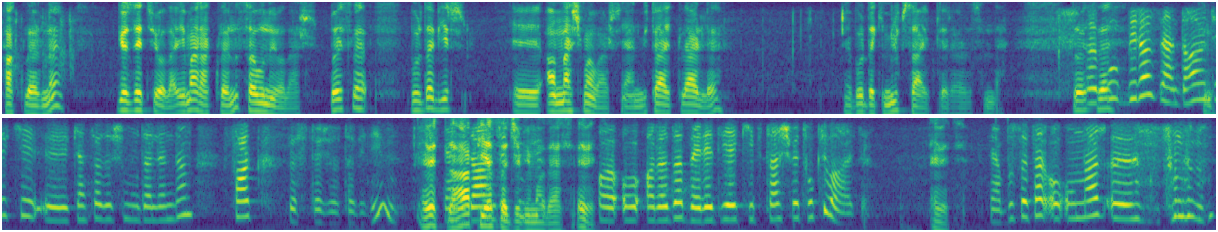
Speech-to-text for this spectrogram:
haklarını gözetiyorlar. imar haklarını savunuyorlar. Dolayısıyla burada bir e, anlaşma var. Yani müteahhitlerle e, buradaki mülk sahipleri arasında. Dolayısıyla... Bu biraz yani daha önceki e, kentsel dönüşüm modellerinden fark gösteriyor tabii değil mi? Evet yani daha, daha piyasacı bir model. Evet. O, o arada belediye, Kiptaş ve TOKİ vardı. Evet. Yani bu sefer onlar e, sanırım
